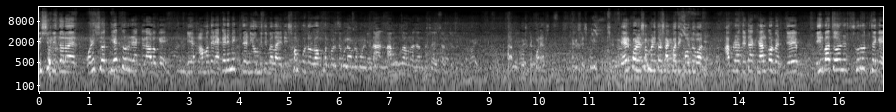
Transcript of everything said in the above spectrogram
বিশ্ববিদ্যালয়ের উনিশশো তিয়াত্তরের একটা আলোকে আমাদের একাডেমিক যে নিয়ম নীতিমালা এটি সম্পূর্ণ লঙ্ঘন করেছে বলে আমরা মনে করি। নামগুলো আমরা জানতে চাই আমি প্রশ্নে পরে আসছি। এরপরে সম্মানিত সাংবাদিক বন্ধুগণ, আপনারা যেটা খেয়াল করবেন যে নির্বাচন শুরুর থেকে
